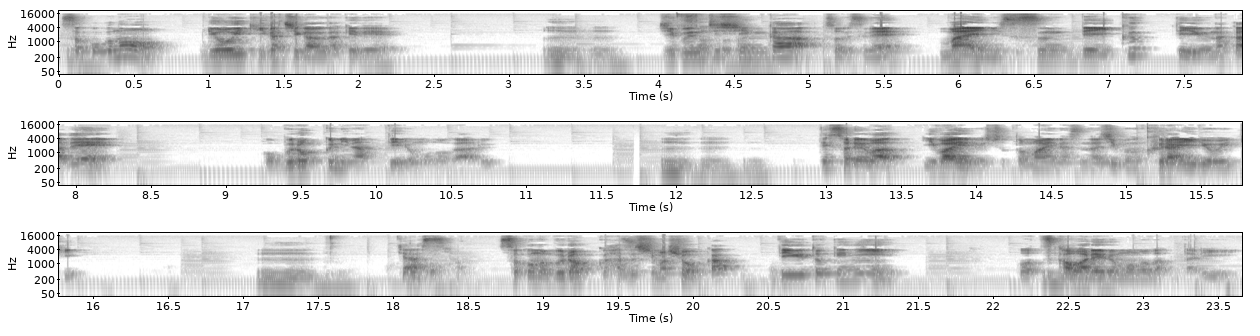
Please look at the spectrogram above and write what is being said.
そこの領域が違うだけで、うんうん。自分自身が、そうですね、前に進んでいくっていう中で、こうブロックになっているものがある。うんうんで、それは、いわゆるちょっとマイナスな自分の暗い領域。うん。うん。じゃあそこのブロック外しましょうかっていう時に、こう使われるものだったり、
